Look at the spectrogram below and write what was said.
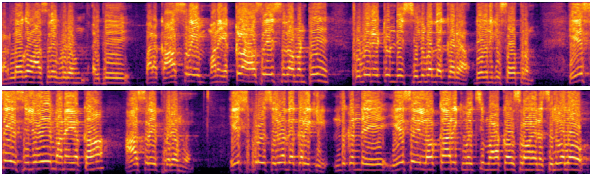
పరలోకం ఆశ్రయపురం అయితే మనకు ఆశ్రయం మనం ఎక్కడ ఆశ్రయిస్తున్నామంటే ప్రభునటువంటి సిలువ దగ్గర దేవునికి స్తోత్రం. ఏసయ సిలువే మన యొక్క ఆశ్రయపురము. యేసుప్రభు సిలువ దగ్గరికి. ఎందుకంటే ఏసయ లోకానికి వచ్చి మనకు అవసరమైన సిలువలో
